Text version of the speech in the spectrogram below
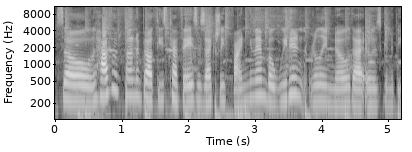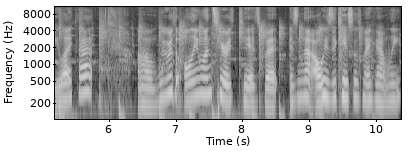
So half the fun about these cafes is actually finding them, but we didn't really know that it was going to be like that. Um, we were the only ones here with kids, but isn't that always the case with my family?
